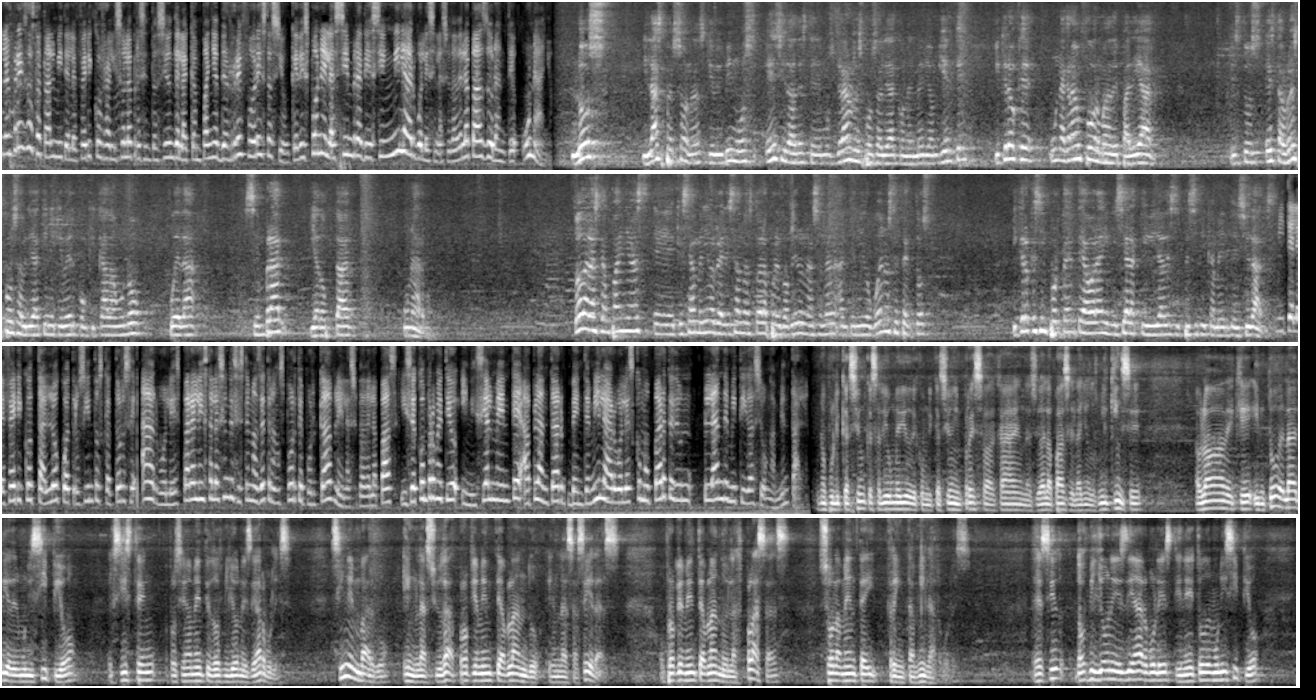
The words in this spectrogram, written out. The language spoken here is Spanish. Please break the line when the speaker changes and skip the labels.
La empresa estatal Mi Teleféricos realizó la presentación de la campaña de reforestación que dispone la siembra de 100.000 árboles en la ciudad de La Paz durante un año.
Los y las personas que vivimos en ciudades tenemos gran responsabilidad con el medio ambiente y creo que una gran forma de paliar estos, esta responsabilidad tiene que ver con que cada uno pueda sembrar y adoptar un árbol. Todas las campañas eh, que se han venido realizando hasta ahora por el gobierno nacional han tenido buenos efectos y creo que es importante ahora iniciar actividades específicamente en ciudades.
Mi teleférico taló 414 árboles para la instalación de sistemas de transporte por cable en la ciudad de La Paz y se comprometió inicialmente a plantar 20.000 árboles como parte de un plan de mitigación ambiental.
Una publicación que salió en un medio de comunicación impreso acá en la ciudad de La Paz el año 2015 hablaba de que en todo el área del municipio existen aproximadamente dos millones de árboles. Sin embargo, en la ciudad, propiamente hablando, en las aceras, o propiamente hablando en las plazas, solamente hay 30 mil árboles. Es decir, dos millones de árboles tiene todo el municipio,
